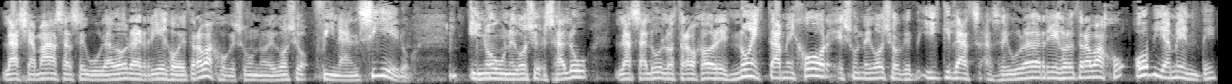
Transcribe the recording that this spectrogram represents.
las llamadas aseguradoras de riesgo de trabajo, que es un negocio financiero y no un negocio de salud. La salud de los trabajadores no está mejor, es un negocio que, y las aseguradoras de riesgo de trabajo, obviamente,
